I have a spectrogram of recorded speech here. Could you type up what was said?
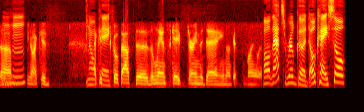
um, Mhm. you know, I could. I Okay. could scope out the the landscape during the day. You know, get familiar with. Oh, that's real good. Okay, so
